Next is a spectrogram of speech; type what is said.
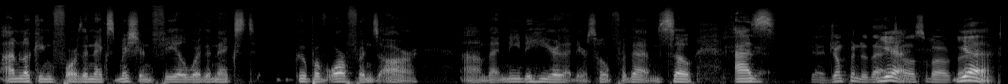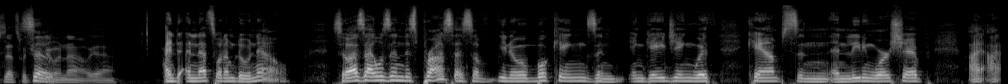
I'm looking for the next mission field where the next group of orphans are um, that need to hear that there's hope for them. So, as yeah, yeah jump into that. Yeah, Tell us about that. Yeah, because that's what so, you're doing now. Yeah, and and that's what I'm doing now. So as I was in this process of you know bookings and engaging with camps and, and leading worship, I, I,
